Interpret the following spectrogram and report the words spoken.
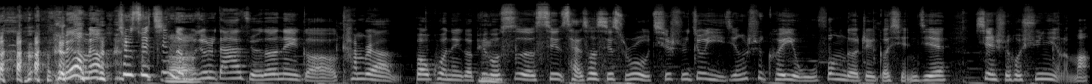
没有没有，就是最近的啊不就是大家觉得那个 Camera，包括那个 Pico 四 C 彩色 See Through，其实就已经是可以无缝的这个衔接现实和虚拟了嘛。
